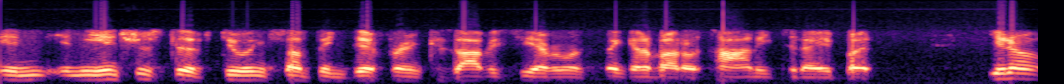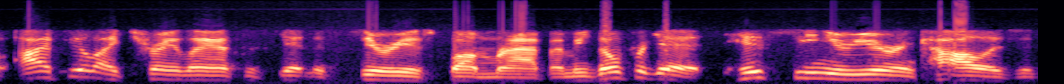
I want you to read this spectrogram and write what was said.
in in the interest of doing something different, because obviously everyone's thinking about Ohtani today, but you know, I feel like Trey Lance is getting a serious bum rap. I mean, don't forget his senior year in college in,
